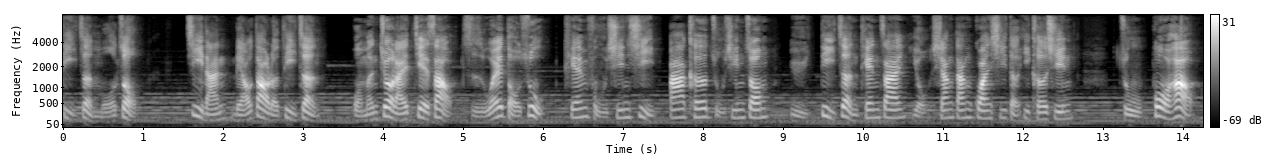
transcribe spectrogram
地震魔咒。既然聊到了地震，我们就来介绍紫微斗数天府星系八颗主星中与地震天灾有相当关系的一颗星，主破耗、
